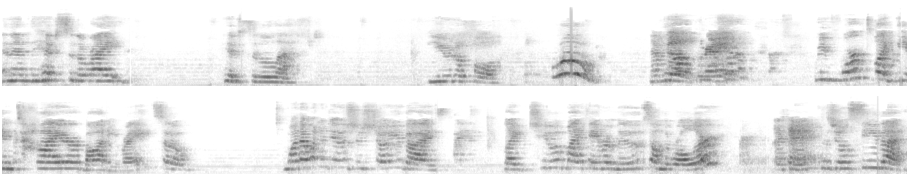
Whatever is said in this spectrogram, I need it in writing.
and then the hips to the right, hips to the left. Beautiful. Woo! Now, feels great. We've worked like the entire body, right? So what I want to do is just show you guys like two of my favorite moves on the roller Okay. because you'll see that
